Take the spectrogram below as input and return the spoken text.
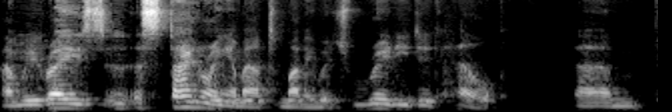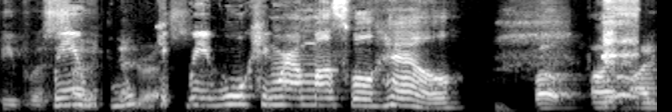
and we raised a staggering amount of money, which really did help. Um, people were, were so you, generous. Were you walking around Muswell Hill? Well, I,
